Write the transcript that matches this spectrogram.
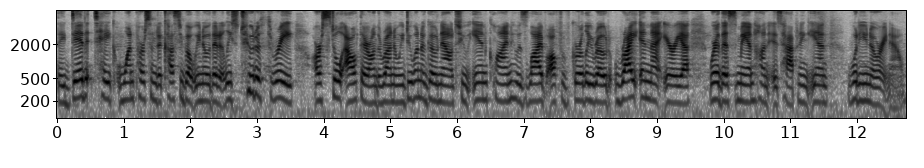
They did take one person to custody, but we know that at least two to three are still out there on the run. And we do want to go now to Ian Klein, who is live off of Gurley Road, right in that area where this manhunt is happening. Ian, what do you know right now?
